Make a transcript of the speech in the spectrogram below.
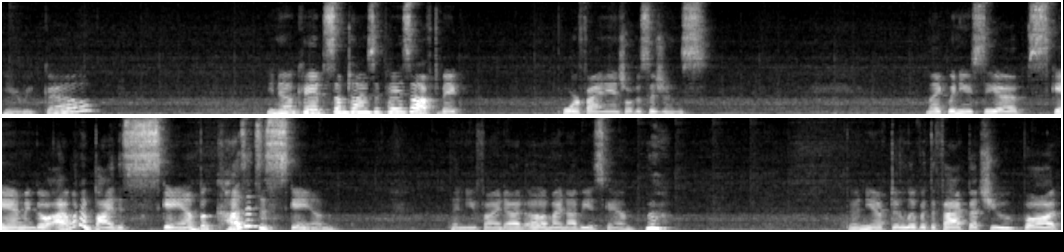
here we go. You know, kids, sometimes it pays off to make poor financial decisions. Like when you see a scam and go, I want to buy this scam because it's a scam. Then you find out, oh, it might not be a scam. Then you have to live with the fact that you bought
